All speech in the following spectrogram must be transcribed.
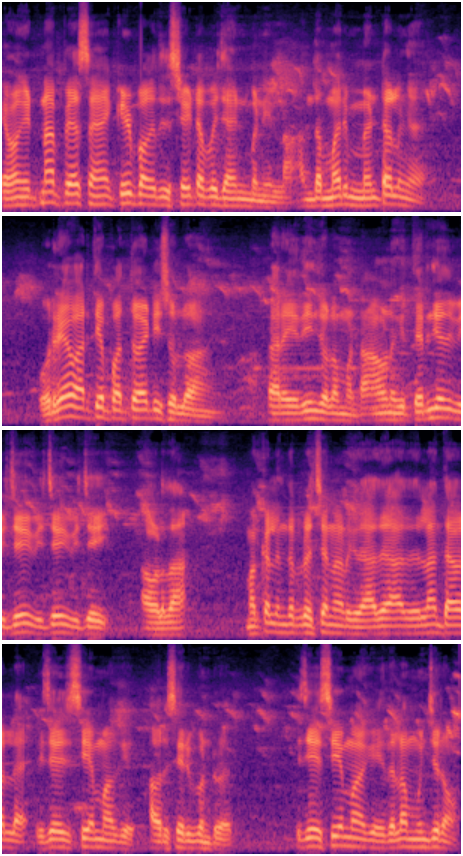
இவங்ககிட்டனா பேச கீழ்ப்பாக்கத்துக்கு ஸ்ட்ரைட்டாக போய் ஜாயின் பண்ணிடலாம். அந்த மாதிரி மென்டலுங்க ஒரே வார்த்தையை பத்து வாட்டி சொல்லுவாங்க. வேறு எதையும் சொல்ல மாட்டான். அவனுக்கு தெரிஞ்சது விஜய் விஜய் விஜய். அவ்வளோதான் மக்கள் இந்த பிரச்சனை நடக்குது. அது அதெல்லாம் தேவையில்ல. விஜய் சிஎம்மாக்கு அவர் சரி பண்ணுறார் விஜய் சிஎம்மாக்கு இதெல்லாம் முடிஞ்சிடும்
